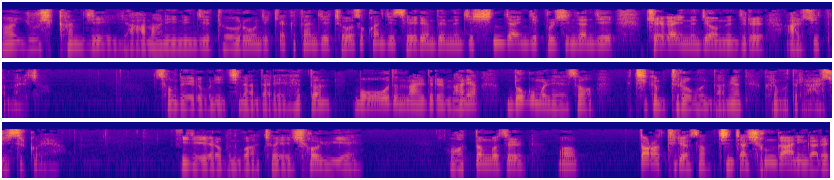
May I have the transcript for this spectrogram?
어, 유식한지 야만인인지 더러운지 깨끗한지 저속한지 세련됐는지 신자인지 불신자인지 죄가 있는지 없는지를 알 수 있단 말이죠. 성도 여러분이 지난달에 했던 모든 말들을 만약 녹음을 해서 지금 들어본다면 그런 것들을 알 수 있을 거예요. 이제 여러분과 저의 혀 위에 어떤 것을 어, 떨어뜨려서 진짜 혀가 아닌가를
